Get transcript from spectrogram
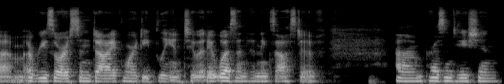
um, a resource and dive more deeply into it. It wasn't an exhaustive um, presentation.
